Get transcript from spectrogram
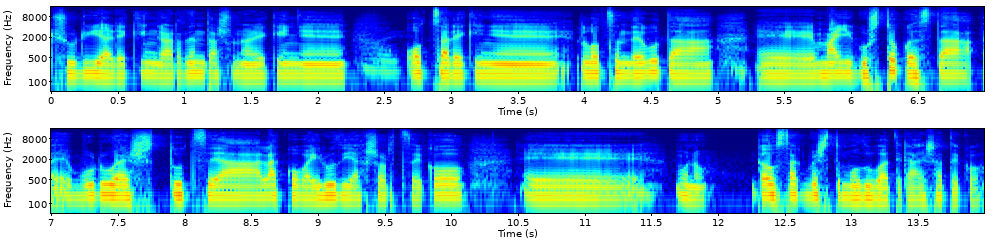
txuriarekin, gardentasunarekin, e, hotzarekin e, lotzen dugu, eta e, maili gustoko ez da e, burua estutzea alako ba irudiak sortzeko, e, bueno, gauzak beste modu batera esateko.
